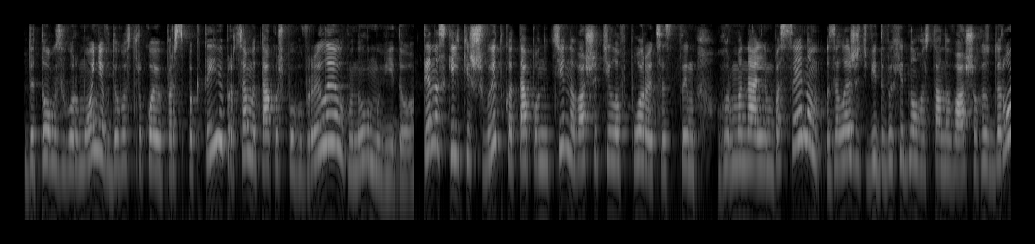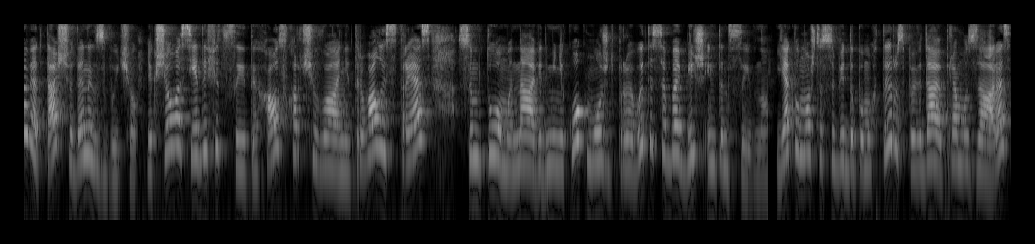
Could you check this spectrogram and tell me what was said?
детокс гормонів в довгостроковій перспективі. Про це ми також поговорили в минулому відео. Те наскільки швидко та повноцінно ваше тіло впорається з цим гормональним басейном, залежить від вихідного стану вашого здоров'я та щоденних звичок. Якщо у вас є дефіцити, хаос в харчуванні, тривалий стрес, симптоми на відміні кок можуть проявити себе більш інтенсивно. Як ви можете собі допомогти, розповідаю прямо зараз.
